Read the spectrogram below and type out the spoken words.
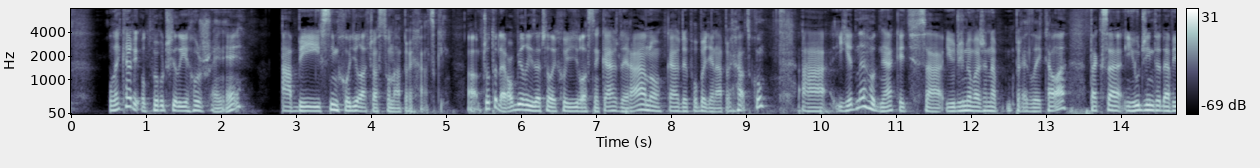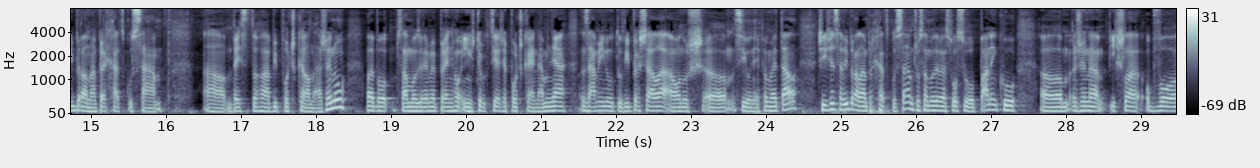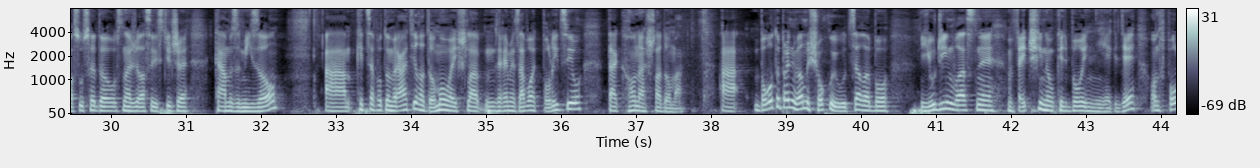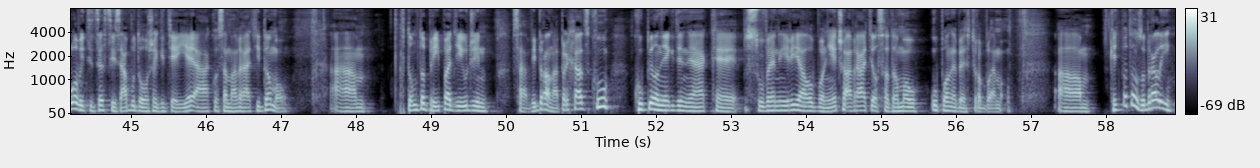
Lekári odporúčili jeho žene, aby s ním chodila často na prechádzky. Čo teda robili? Začali chodiť vlastne každé ráno, každé pobede na prechádzku. A jedného dňa, keď sa Eugeneova žena prezliekala, tak sa Eugene teda vybral na prechádzku sám bez toho, aby počkal na ženu, lebo samozrejme pre neho inštrukcia, že počkaj na mňa, za minútu vypršala a on už um, si ju nepamätal. Čiže sa vybral na prechádzku sám, čo samozrejme spôsobilo paniku. Um, žena išla, obvolala susedov, snažila sa zistiť, že kam zmizol. A keď sa potom vrátila domov a išla zrejme zavolať policiu, tak ho našla doma. A bolo to pre ňu veľmi šokujúce, lebo Eugene vlastne väčšinou, keď boli niekde, on v polovici cesty zabudol, že kde je a ako sa má vrátiť domov. A v tomto prípade Eugene sa vybral na prechádzku, kúpil niekde nejaké suveníry alebo niečo a vrátil sa domov úplne bez problémov. A keď potom zobrali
